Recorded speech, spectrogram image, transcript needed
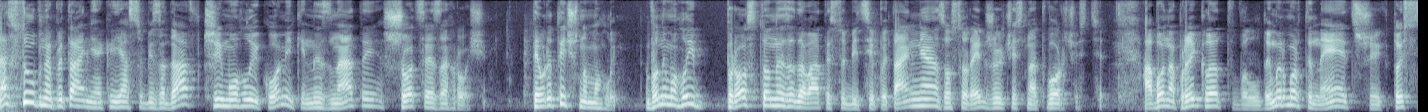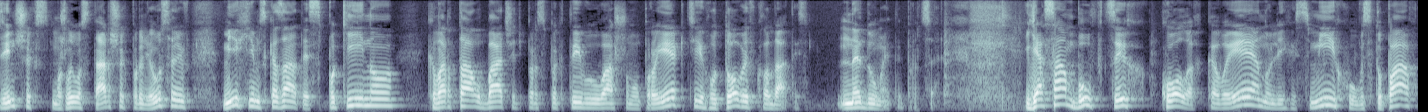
Наступне питання, яке я собі задав: чи могли коміки не знати, що це за гроші? Теоретично могли. Вони могли просто не задавати собі ці питання, зосереджуючись на творчості. Або, наприклад, Володимир Мартинець чи хтось з інших, можливо, старших продюсерів міг їм сказати спокійно, квартал бачить перспективи у вашому проєкті, готовий вкладатись. Не думайте про це. Я сам був в цих колах КВН, Ліги сміху, виступав.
